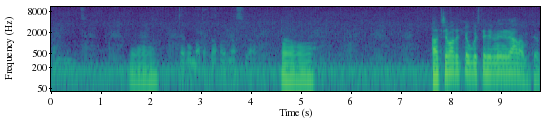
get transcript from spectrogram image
úplně nic. No, To je bomba, to je taková palebná síla. no. Ale třeba teďka vůbec ty hedony nedávám, tyjo.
